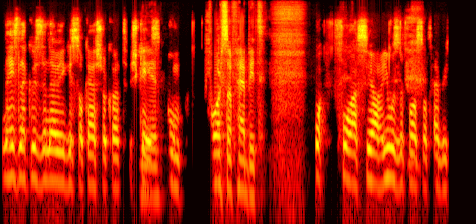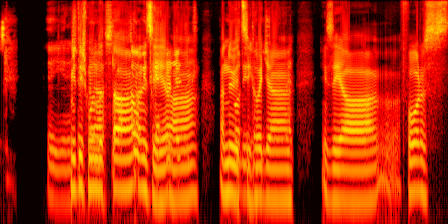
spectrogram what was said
nehéz leküzdeni a régi szokásokat, és kész, bum. Force of habit. Force, ja, use the force of habit. Igen, Mit is mondott a, a, a, a nőci, hogy a, izé a Force,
